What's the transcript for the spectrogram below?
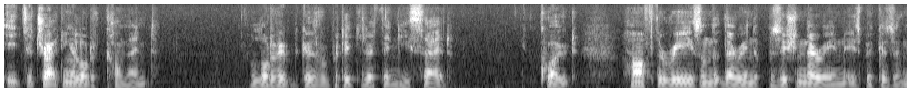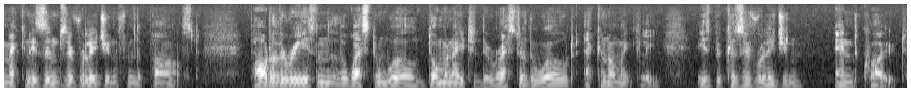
It's attracting a lot of comment, a lot of it because of a particular thing he said. Quote, half the reason that they're in the position they're in is because of mechanisms of religion from the past. Part of the reason that the Western world dominated the rest of the world economically is because of religion. End quote.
